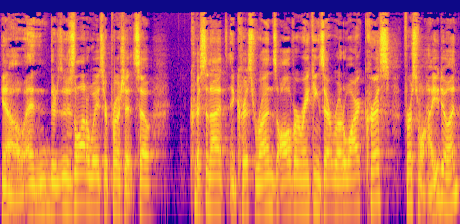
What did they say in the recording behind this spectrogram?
You know, and there's there's a lot of ways to approach it. So Chris and I and Chris runs all of our rankings at RotoWire. Chris, first of all, how you doing?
